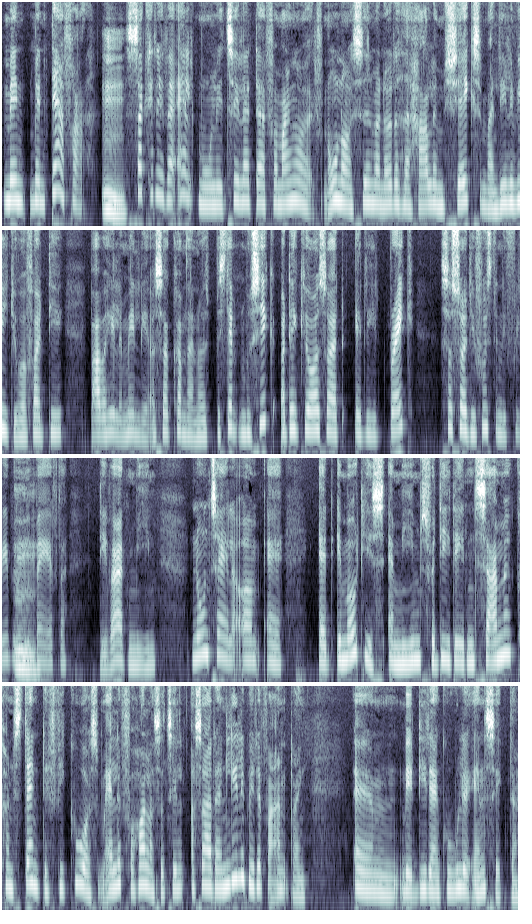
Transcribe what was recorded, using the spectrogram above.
Men, men derfra, mm. så kan det være alt muligt til, at der for mange år, for nogle år siden var noget, der hed Harlem Shake, som var en lille video, hvor folk de bare var helt almindelige, og så kom der noget bestemt musik, og det gjorde så, at, at i et break, så så de fuldstændig flippet mm. ud bagefter. Det var et meme. Nogle taler om, at at emojis er memes, fordi det er den samme konstante figur, som alle forholder sig til, og så er der en lille bitte forandring øhm, med de der gule ansigter.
